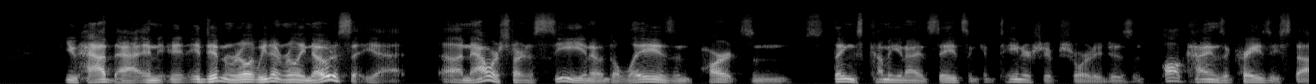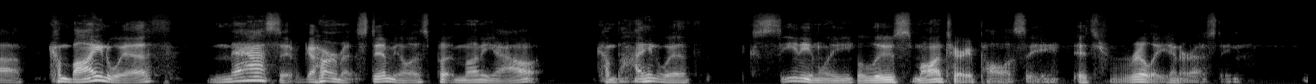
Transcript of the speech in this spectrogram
you had that and it, it didn't really we didn't really notice it yet. Uh, now we're starting to see you know delays and parts and things coming united states and container ship shortages and all kinds of crazy stuff combined with massive government stimulus putting money out combined with exceedingly loose monetary policy. It's really interesting.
